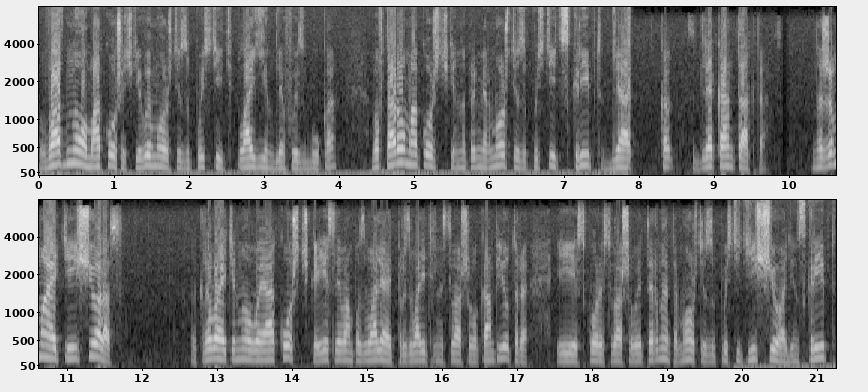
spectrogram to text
В одном окошечке вы можете запустить плагин для Facebook. Во втором окошечке, например, можете запустить скрипт для, для контакта. Нажимаете еще раз. Открываете новое окошечко. Если вам позволяет производительность вашего компьютера и скорость вашего интернета, можете запустить еще один скрипт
